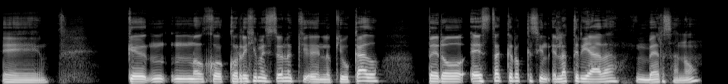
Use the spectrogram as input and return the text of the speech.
Eh, que no, corrígeme si estoy en lo, equivocado, pero esta creo que es la triada inversa, ¿no?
